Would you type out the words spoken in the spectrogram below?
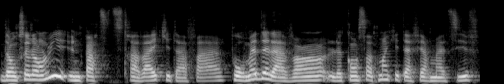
Donc, selon lui, une partie du travail qui est à faire pour mettre de l'avant le consentement qui est affirmatif,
